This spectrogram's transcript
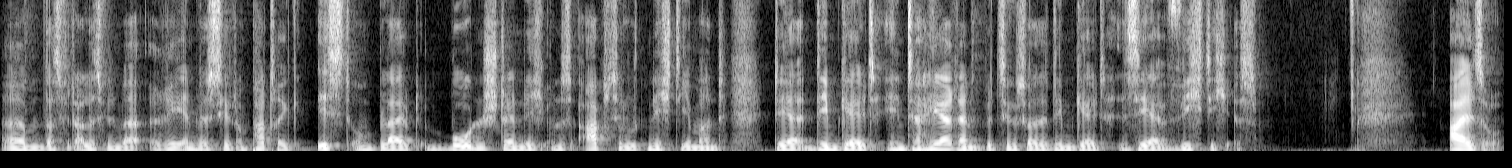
Ähm, das wird alles wieder reinvestiert. Und Patrick ist und bleibt bodenständig und ist absolut nicht jemand, der dem Geld hinterherrennt, beziehungsweise dem Geld sehr wichtig ist. Also,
